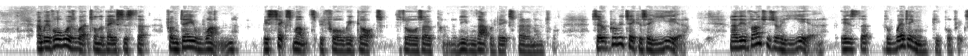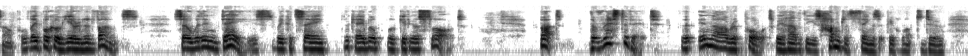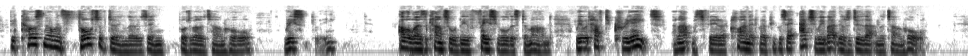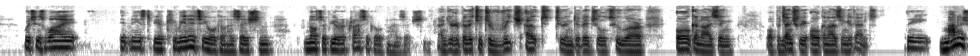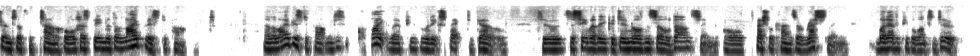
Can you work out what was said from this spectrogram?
And we've always worked on the basis that from day one, be six months before we got the doors open, and even that would be experimental. So it would probably take us a year. Now, the advantage of a year is that the wedding people, for example, they book a year in advance. So within days, we could say, okay, we'll, we'll give you a slot. But the rest of it, that in our report, we have these hundred things that people want to do. Because no one's thought of doing those in Portobello Town Hall recently, otherwise the council would be facing all this demand, we would have to create an atmosphere, a climate where people say, actually, we might be able to do that in the town hall, which is why it needs to be a community organization, not a bureaucratic organization. And your ability to reach out to individuals who are organizing or potentially organizing events. The management of the town hall has been with the libraries department. Now, the libraries department isn't quite where people would expect to go to, to see whether you could do Northern Soul dancing or special kinds of wrestling, whatever people want to do.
